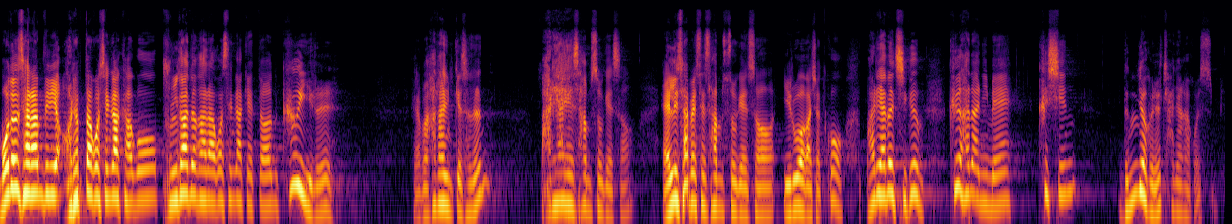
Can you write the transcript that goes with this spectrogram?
모든 사람들이 어렵다고 생각하고 불가능하다고 생각했던 그 일을 여러분 하나님께서는 마리아의 삶 속에서 엘리사벳의 삶 속에서 이루어 가셨고 마리아는 지금 그 하나님의 크신 능력을 찬양하고 있습니다.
